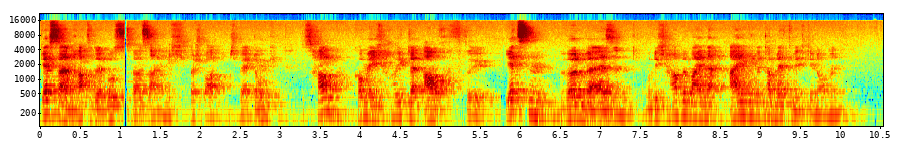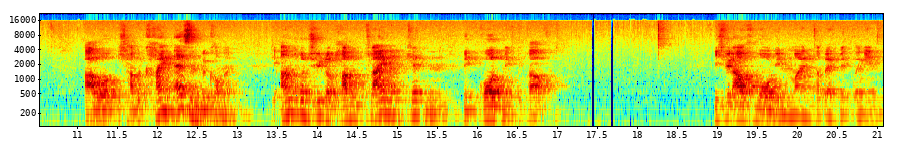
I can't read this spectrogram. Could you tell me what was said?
Gestern hatte der Bus wahrscheinlich Verspätung, deshalb komme ich heute auch früh. Jetzt würden wir essen und ich habe meine eigene Tablett mitgenommen. Aber ich habe kein Essen bekommen. Die anderen Schüler haben kleine Paketen mit Brot mitgebracht. Ich will auch morgen mein Tablett mitbringen.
